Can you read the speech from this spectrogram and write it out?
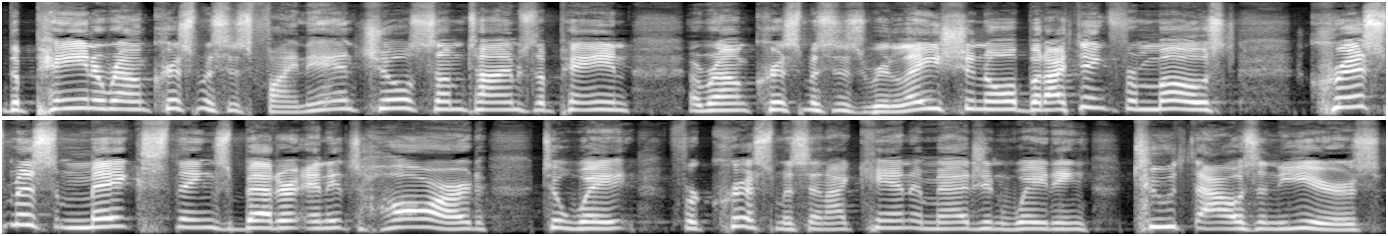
the pain around Christmas is financial. Sometimes the pain around Christmas is relational. But I think for most, Christmas makes things better, and it's hard to wait for Christmas. And I can't imagine waiting 2,000 years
